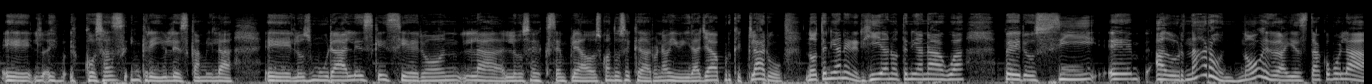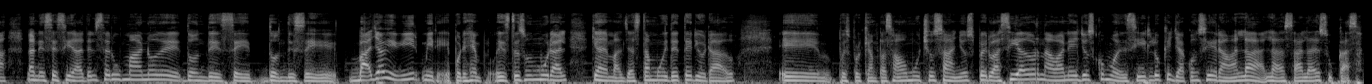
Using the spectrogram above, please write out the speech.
eh, eh, cosas increíbles, Camila. Eh, los murales que hicieron los ex empleados cuando se quedaron a vivir allá, porque claro, no tenían energía, no tenían agua, pero sí adornaron, ¿no? Ahí está como la, la necesidad del ser humano de donde se, donde se vaya a vivir. Mire, por ejemplo, este es un mural que además ya está muy deteriorado, pues porque han pasado muchos años, pero así adornaban ellos como decir lo que ya consideraban la, la sala de su casa.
